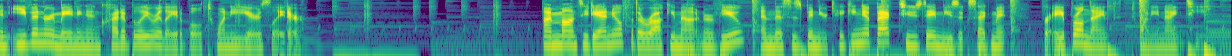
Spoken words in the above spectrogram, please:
and even remaining incredibly relatable 20 years later. I'm Monty Daniel for the Rocky Mountain Review, and this has been your Taking It Back Tuesday music segment for April 9th, 2019.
